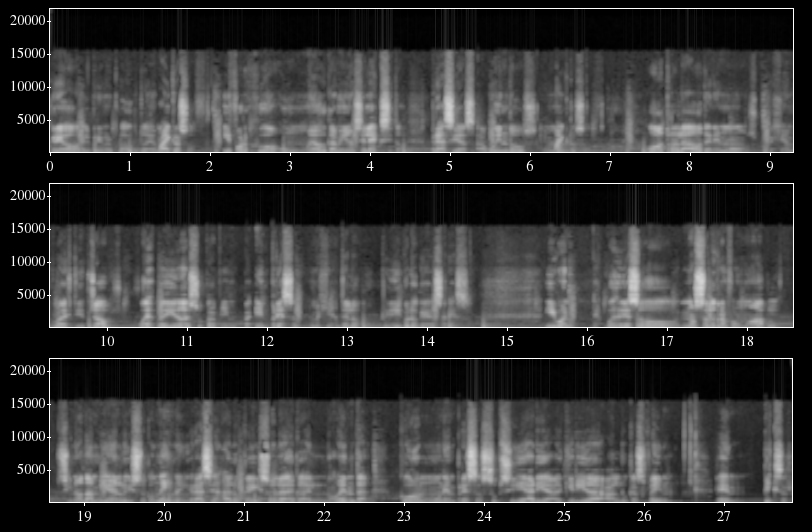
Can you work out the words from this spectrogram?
creó el primer producto de Microsoft y forjó un nuevo camino hacia el éxito gracias a Windows y Microsoft. Otro lado tenemos, por ejemplo, a Steve Jobs. Fue despedido de su propia empresa. Imagínate lo ridículo que debe ser eso. Y bueno, después de eso, no solo transformó Apple, sino también lo hizo con Disney, gracias a lo que hizo en la década del 90, con una empresa subsidiaria adquirida a Lucasfilm, en Pixar,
